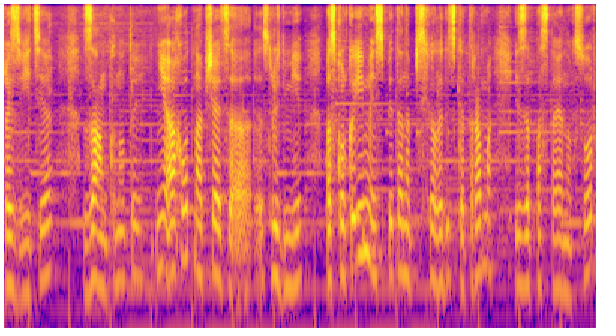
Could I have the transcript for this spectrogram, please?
развития, замкнуты, неохотно общаются э, с людьми, поскольку ими испытана психологическая травма из-за постоянных ссор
